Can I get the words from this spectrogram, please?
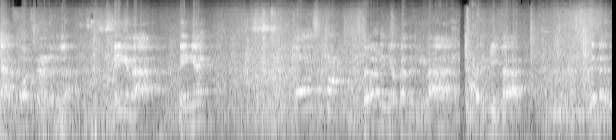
யார் ஃபோர்த் ஸ்டாண்டர்ட் இல்ல நீங்களா? நீங்க? தேர்ட் இங்க உட்காந்துருக்கீங்களா படிப்பீங்களா? என்னது?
